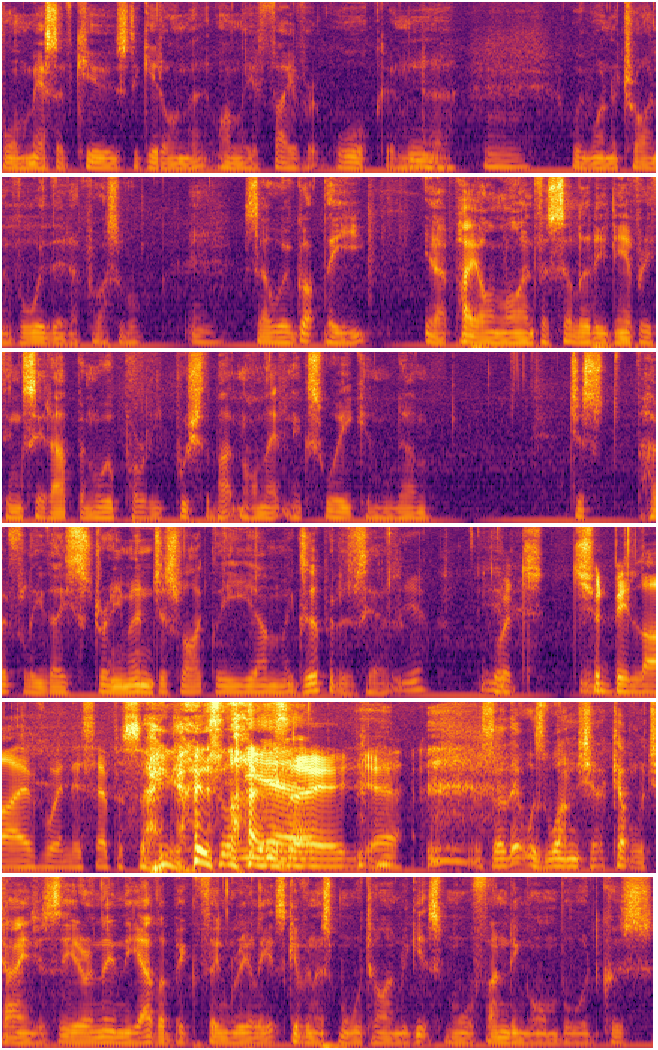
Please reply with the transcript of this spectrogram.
form massive queues to get on the, on their favourite walk. And Mm. uh, Mm. we want to try and avoid that if possible. Mm. So we've got the you know pay online facility and everything set up, and we'll probably push the button on that next week, and um, just hopefully they stream in just like the um, exhibitors have. Yeah. Yeah. Which should be live when this episode goes live. Yeah. So yeah. So that was one ch- couple of changes there, and then the other big thing really, it's given us more time to get some more funding on board because,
